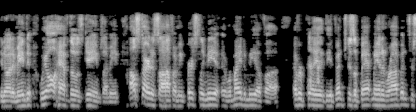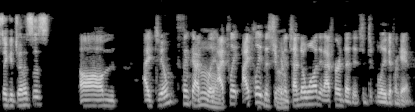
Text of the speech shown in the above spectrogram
You know what I mean? We all have those games. I mean, I'll start us off. I mean, personally, me, it reminded me of, uh, ever play The Adventures of Batman and Robin for Sega Genesis? Um, I don't think I No. played. Oh. I play. I played the Super so. Nintendo one, and I've heard that it's a completely different game.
